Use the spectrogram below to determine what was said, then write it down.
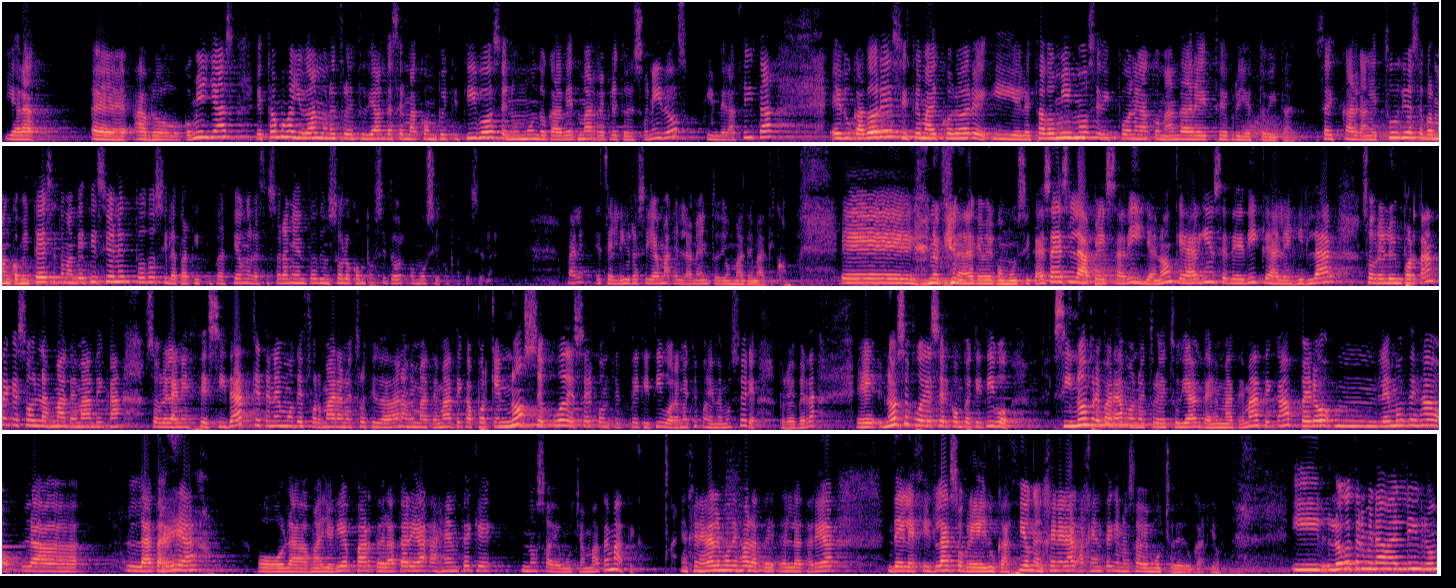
Y ahora eh, abro comillas, estamos ayudando a nuestros estudiantes a ser más competitivos en un mundo cada vez más repleto de sonidos, fin de la cita. Educadores, sistemas escolares y el Estado mismo se disponen a comandar este proyecto vital. Se descargan estudios, se forman comités, se toman decisiones, todo sin la participación, el asesoramiento de un solo compositor o músico profesional. Este libro se llama El lamento de un matemático. Eh, no tiene nada que ver con música. Esa es la pesadilla, ¿no? Que alguien se dedique a legislar sobre lo importante que son las matemáticas, sobre la necesidad que tenemos de formar a nuestros ciudadanos en matemáticas, porque no se puede ser competitivo, ahora me estoy poniendo muy seria, pero es verdad, eh, no se puede ser competitivo si no preparamos a nuestros estudiantes en matemáticas, pero mm, le hemos dejado la, la tarea o la mayoría parte de la tarea a gente que no sabe muchas matemáticas. En general hemos dejado la, tarea de legislar sobre educación en general a gente que no sabe mucho de educación. Y luego terminaba el libro,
